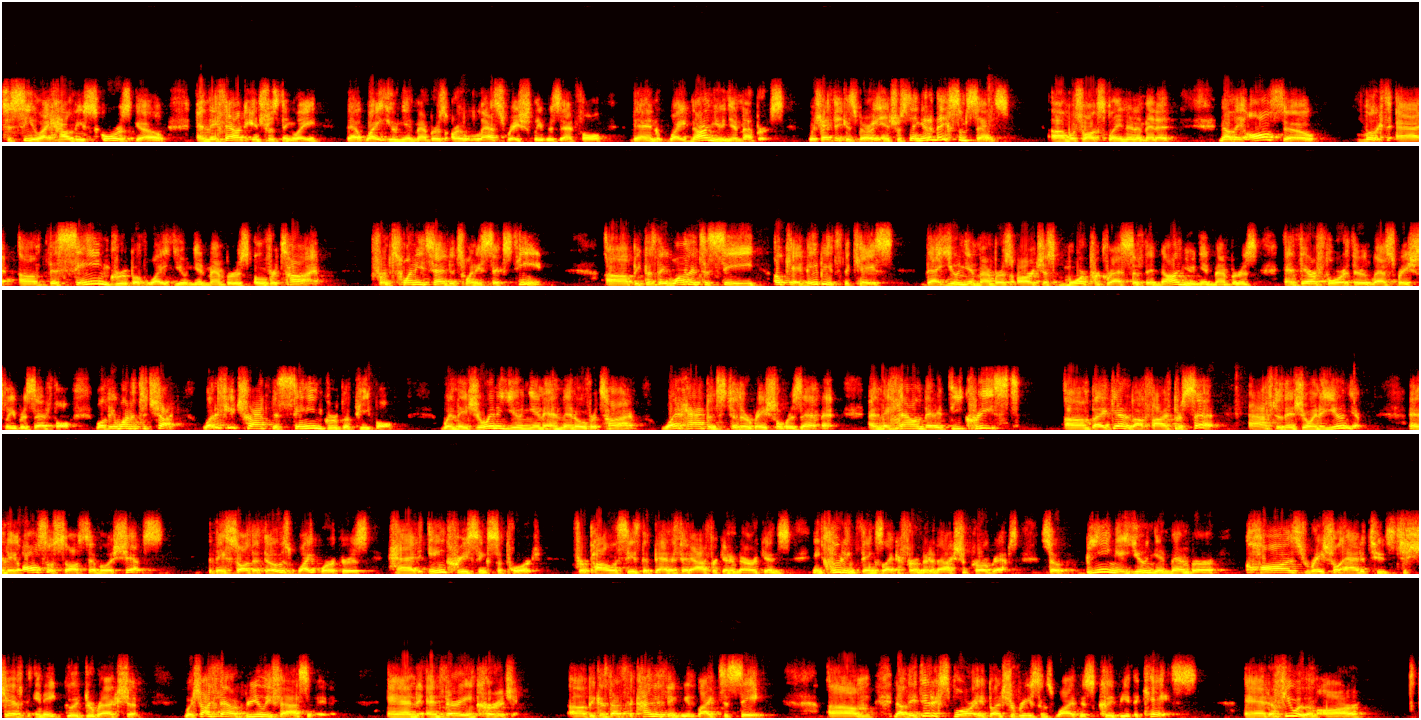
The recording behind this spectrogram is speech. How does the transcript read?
to see like how these scores go. And they found interestingly that white union members are less racially resentful than white non-union members which I think is very interesting and it makes some sense, um, which I'll explain in a minute. Now, they also looked at um, the same group of white union members over time from 2010 to 2016 uh, because they wanted to see okay, maybe it's the case that union members are just more progressive than non union members, and therefore they're less racially resentful. Well, they wanted to check what if you track the same group of people when they join a union and then over time, what happens to their racial resentment? And they found that it decreased um, by, again, about 5% after they join a union. And they also saw similar shifts. They saw that those white workers had increasing support for policies that benefit African Americans, including things like affirmative action programs. So being a union member caused racial attitudes to shift in a good direction, which I found really fascinating and, and very encouraging uh, because that's the kind of thing we'd like to see. Um, now, they did explore a bunch of reasons why this could be the case. And a few of them are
